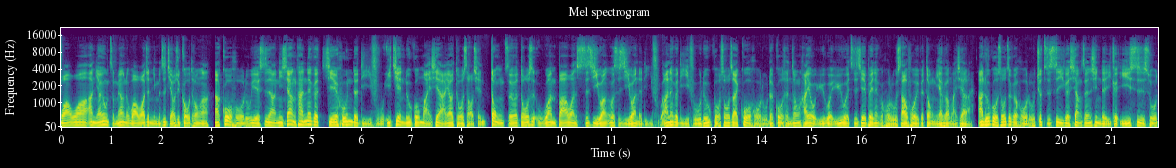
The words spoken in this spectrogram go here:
娃娃啊！你要用怎么样的娃娃？就你们自己要去沟通啊！啊，过火炉也是啊！你想想看，那个结婚的礼服一件，如果买下来要多少钱？动辄都是五万、八万、十几万、二十几万的礼服啊！那个礼服如果说在过火炉的过程中还有鱼尾，鱼尾直接被那个火炉烧破一个洞，你要不要买下来啊？如果说这个火炉就只是一个象征性的一个仪式，说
